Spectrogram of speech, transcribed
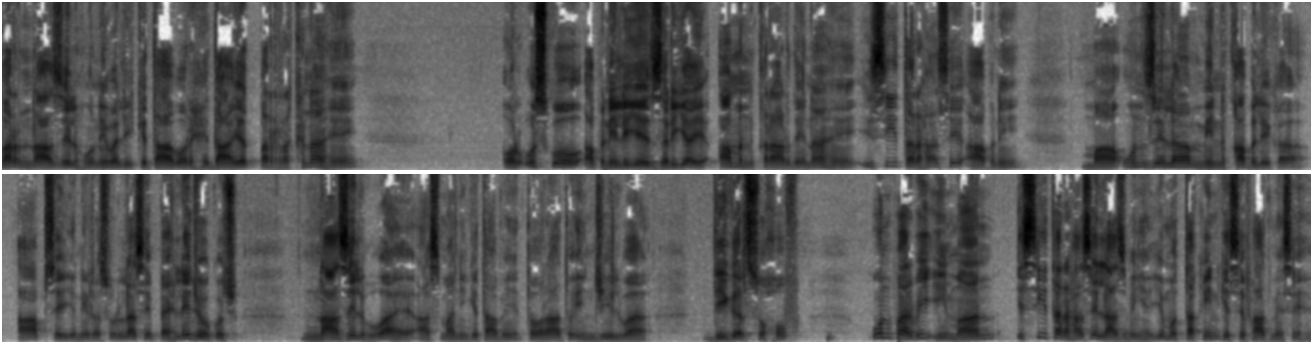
پر نازل ہونے والی کتاب اور ہدایت پر رکھنا ہے اور اس کو اپنے لیے ذریعہ امن قرار دینا ہے، اسی طرح سے آپ نے ما انزلہ من قبل کا آپ سے یعنی رسول اللہ سے پہلے جو کچھ نازل ہوا ہے، آسمانی کتابیں تو رات و انجیل و دیگر صحف ان پر بھی ایمان اسی طرح سے لازمی ہے، یہ متقین کی صفات میں سے ہے۔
